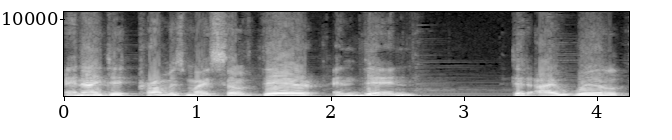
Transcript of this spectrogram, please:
And i did promise myself there and then that i will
